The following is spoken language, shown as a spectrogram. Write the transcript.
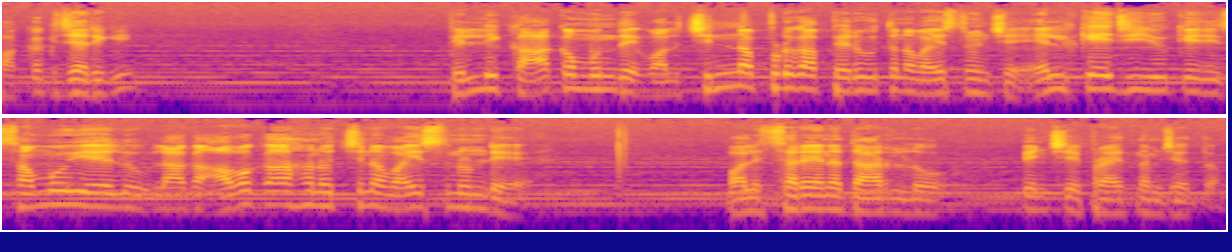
పక్కకు జరిగి. పెళ్ళి కాకముందే వాళ్ళు చిన్నప్పుడుగా పెరుగుతున్న వయసు నుంచే ఎల్కేజీ యూకేజీ సమూహేలు లాగా అవగాహన వచ్చిన వయసు నుండే వాళ్ళు సరైన దారిలో పెంచే ప్రయత్నం చేద్దాం.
